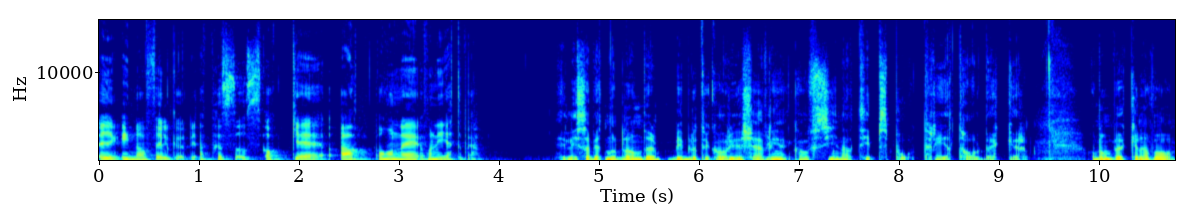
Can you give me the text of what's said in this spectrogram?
inom feelgood, ja precis. Och, eh, ja, och hon, är, hon är jättebra. Elisabeth Nordlander, bibliotekarie i Kävlinge, gav sina tips på tre talböcker. Och de böckerna var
